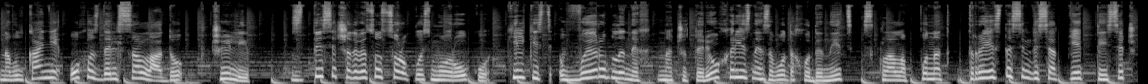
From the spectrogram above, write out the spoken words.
на вулкані Охос дель Саладо в Чилі. З 1948 року кількість вироблених на чотирьох різних заводах одиниць склала понад 375 тисяч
